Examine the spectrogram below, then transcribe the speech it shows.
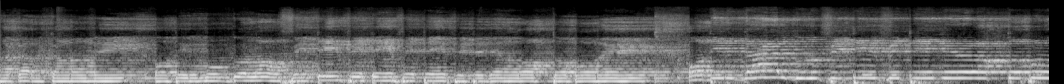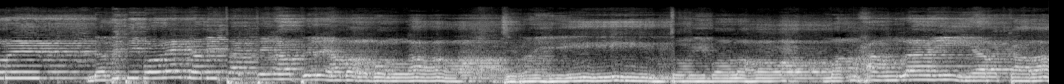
থাকার কারণে ওদের মুখগুলো ফেটে ফেটে ফেটে ফেটে যেন রক্ত পড়ে। ওদের গালগুলো ফেটে ফেটে যেন রক্ত পড়ে। নবীজি আমি থাকতে না পেরে আবার বললাম জিব্রাহিম তুমি বলো, মান হাউলাই আর কারা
